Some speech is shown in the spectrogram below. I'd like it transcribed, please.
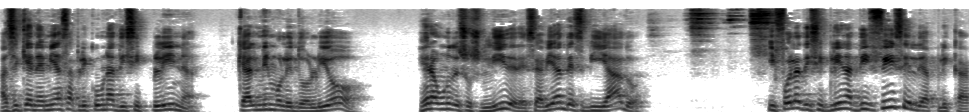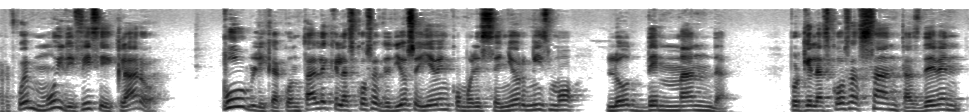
Así que Nehemías aplicó una disciplina que a él mismo le dolió. Era uno de sus líderes, se habían desviado. Y fue la disciplina difícil de aplicar, fue muy difícil, claro. Pública, con tal de que las cosas de Dios se lleven como el Señor mismo lo demanda. Porque las cosas santas deben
